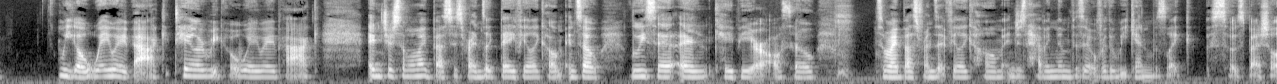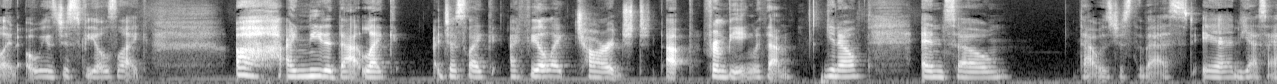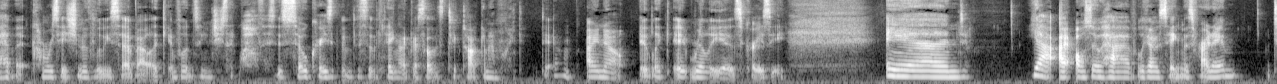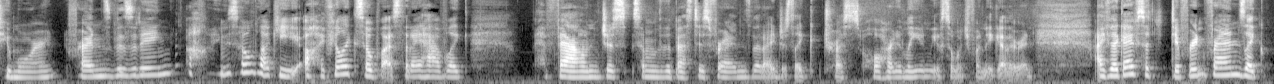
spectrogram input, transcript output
We go way, way back. Taylor, we go way, way back. And just some of my bestest friends, like they feel like home. And so Louisa and KP are also some of my best friends that feel like home. And just having them visit over the weekend was like so special. It always just feels like, oh, I needed that. Like, I just like I feel like charged up from being with them, you know? And so that was just the best. And yes, I had a conversation with Louisa about like influencing. She's like, wow, this is so crazy that this is the thing. Like I saw this TikTok and I'm like, damn, I know. It like it really is crazy. And yeah, I also have, like I was saying this Friday, two more friends visiting. Oh, I'm so lucky. Oh, I feel like so blessed that I have like have found just some of the bestest friends that I just like trust wholeheartedly and we have so much fun together. And I feel like I have such different friends. Like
